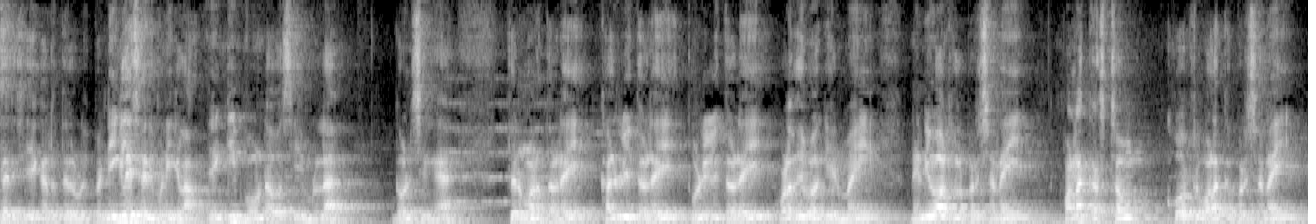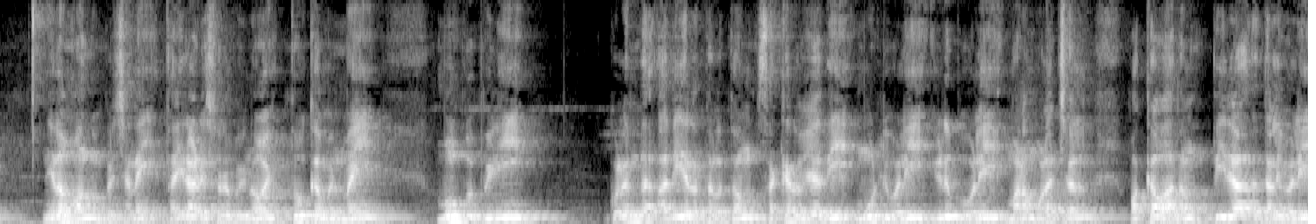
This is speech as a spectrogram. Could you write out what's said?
சரி செய்ய கற்றுத்தரப்படும். இப்போ நீங்களே சரி பண்ணிக்கலாம். எங்கேயும் போகண்ட அவசியம் இல்லை. கவனிச்சுங்க. திருமண தடை கல்வி தடை தொழில் தடை குழந்தை பாக்கியன்மை நினைவாற்றல் பிரச்சனை பண கஷ்டம் கோர்ட்டு வழக்கு பிரச்சனை நிலம் வாங்கும் பிரச்சனை தைராய்டு சுரப்பி நோய் தூக்கமின்மை மூப்பு பிணி குறைந்த அதிக ரத்த அழுத்தம் சக்கரை வியாதி மூட்டு வலி இடுப்பு வலி மனம் உளைச்சல் பக்கவாதம் தீராத தலைவலி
